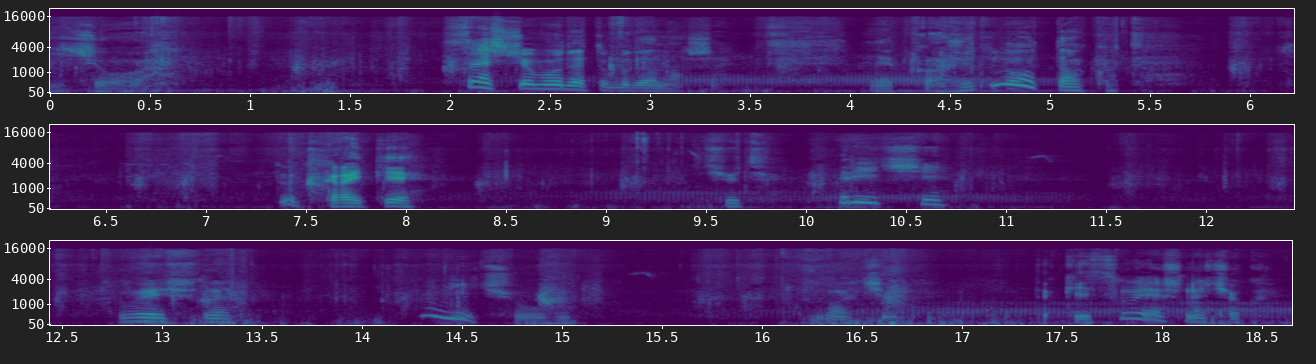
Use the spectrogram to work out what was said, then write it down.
Нічого. Все, що буде, то буде наше. Як кажуть, ну от так от. Тут крайки чуть рідші вийшли. Ну нічого. Бачимо такий соняшничок.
